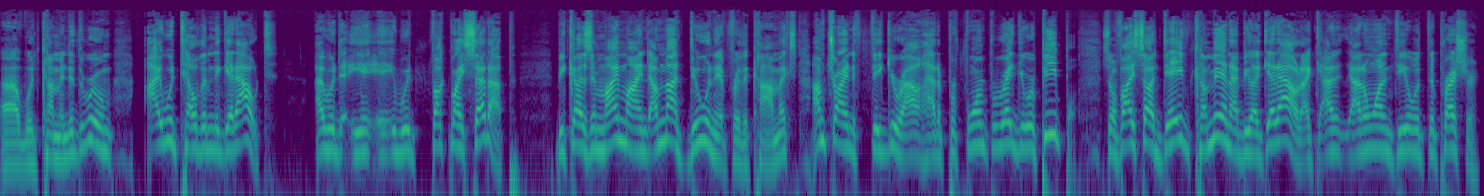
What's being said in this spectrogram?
uh, would come into the room, I would tell them to get out. I would it, it would fuck my setup. Because in my mind, I'm not doing it for the comics. I'm trying to figure out how to perform for regular people. So if I saw Dave come in, I'd be like, get out. I, I, I don't want to deal with the pressure.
